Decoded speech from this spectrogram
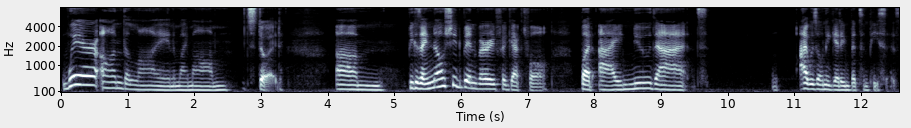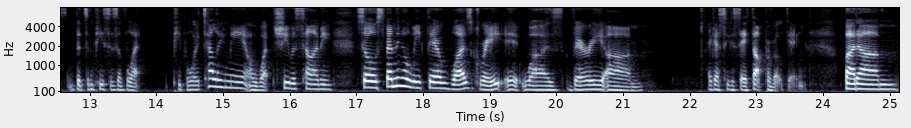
where on the line my mom stood. Um, because I know she'd been very forgetful, but I knew that I was only getting bits and pieces, bits and pieces of what people were telling me or what she was telling me. So spending a week there was great. It was very um I guess you could say thought provoking. But um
